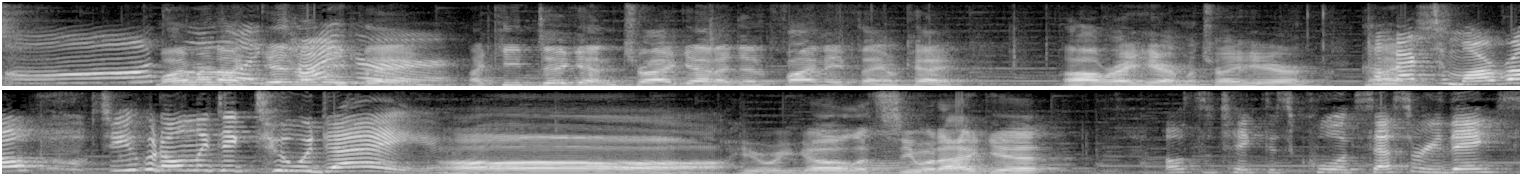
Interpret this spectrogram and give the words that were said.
Why am I not little getting tiger. anything? I keep digging. Try again. I didn't find anything. Okay. Uh, right here. I'm gonna try here. Come Nice. back tomorrow. So you can only dig two a day. Oh, here we go. Let's see what I get. Also take this cool accessory. Thanks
